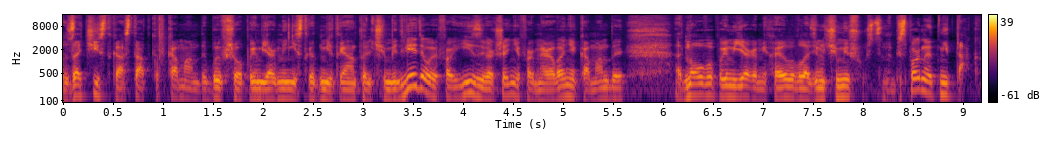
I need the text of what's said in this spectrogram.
зачистка остатков команды бывшего премьер-министра Дмитрия Анатольевича Медведева и завершение формирования команды нового премьера Михаила Владимировича Мишустина. Бесспорно, это не так.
